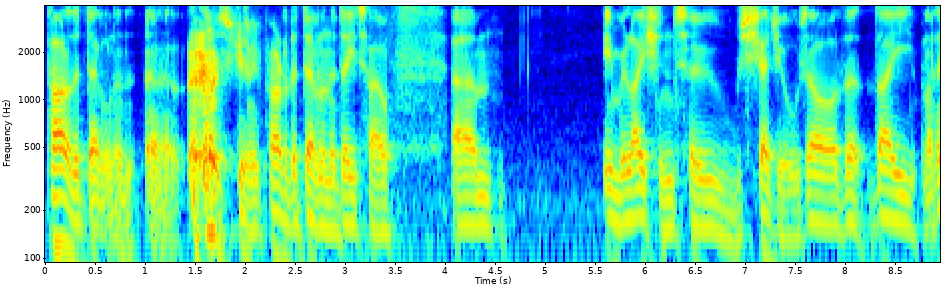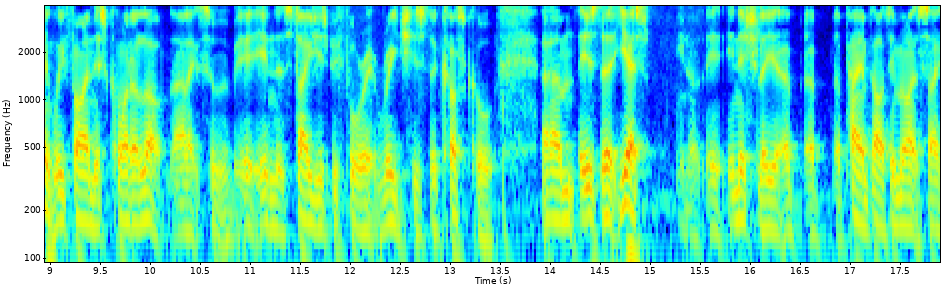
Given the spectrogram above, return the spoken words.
part of the devil, in, uh, excuse me, part of the devil in the detail um, in relation to schedules are that they, and I think we find this quite a lot, Alex, in the stages before it reaches the cost court, um, is that yes, you know, initially a, a, a, paying party might say,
